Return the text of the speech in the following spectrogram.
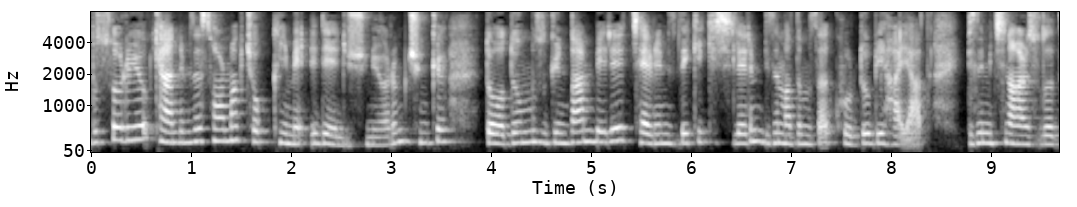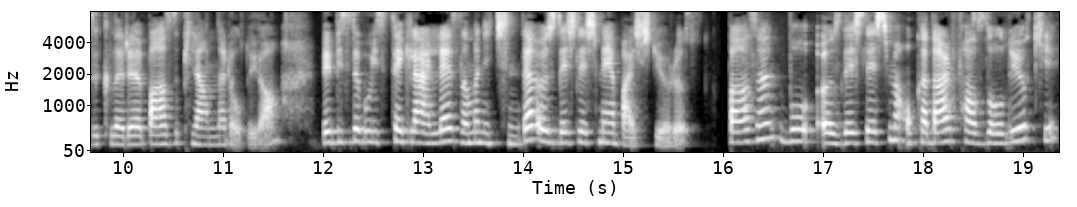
Bu soruyu kendimize sormak çok kıymetli diye düşünüyorum. Çünkü doğduğumuz günden beri çevremizdeki kişilerin bizim adımıza kurduğu bir hayat, bizim için arzuladıkları bazı planlar oluyor ve biz de bu isteklerle zaman içinde özdeşleşmeye başlıyoruz. Bazen bu özdeşleşme o kadar fazla oluyor ki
